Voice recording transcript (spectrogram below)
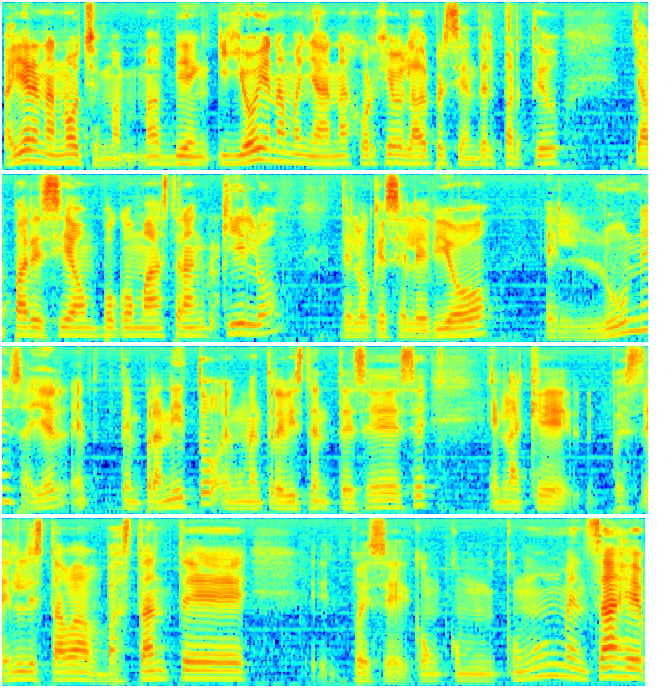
ayer en la noche más, bien, y hoy en la mañana, Jorge Velado, el presidente del partido, ya parecía un poco más tranquilo de lo que se le vio el lunes, ayer tempranito, en una entrevista en TCS, en la que pues él estaba bastante pues eh, con, un mensaje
